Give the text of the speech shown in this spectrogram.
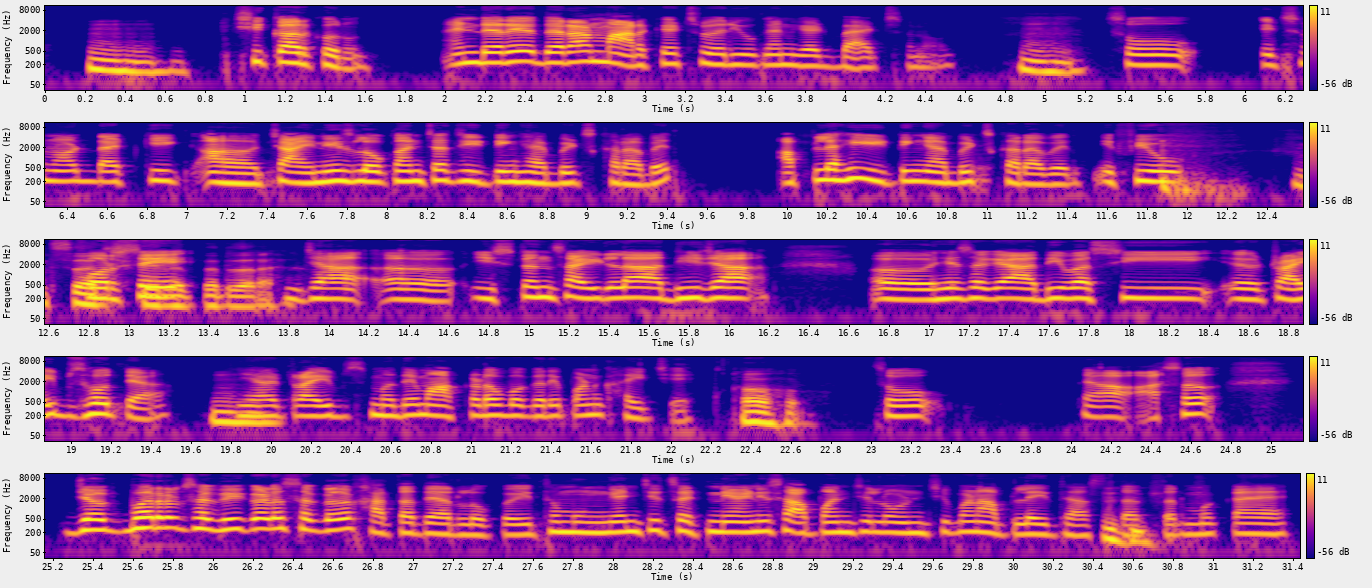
शिकार करून. And there there are markets where you can get bats and all. So it's not that की चायनीज लोकांच्याच इटिंग हॅबिट्स खराब आहेत आपल्याही इटिंग हॅबिट्स खराब आहेत इफ यू तर जरा ज्या ईस्टर्न साईडला आधी ज्या हे सगळ्या आदिवासी ट्राईब्स होत्या ह्या हम्म. ट्राईब्समध्ये माकडं वगैरे पण खायचे सो असं जगभर सगळीकडे सगळं खातात यार लोक. इथं मुंग्यांची चटणी आणि सापांची लोणची पण आपल्या इथे असतात. तर मग काय?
